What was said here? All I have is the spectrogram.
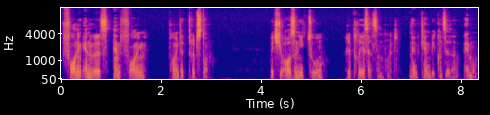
falling anvils and falling pointed dripstone, which you also need to replace at some point and can be considered ammo.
